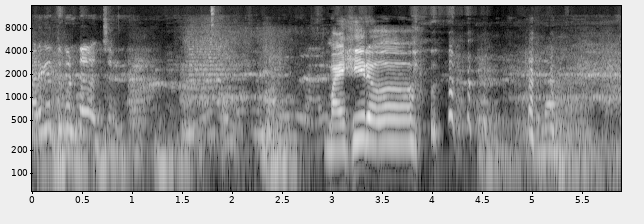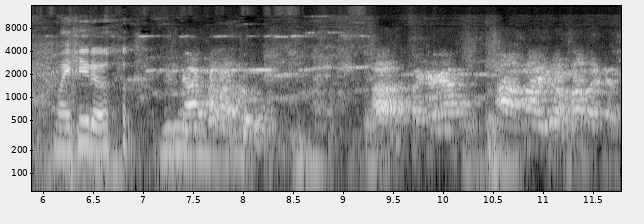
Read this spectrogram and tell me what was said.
పరిగెత్తుకుంటూ వచ్చాను మై హీరో. మై హీరో. అమ్మా, చూడు. ఆ, చక్కగా. అమ్మా ఇదిగో అమ్మా పెట్టారు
